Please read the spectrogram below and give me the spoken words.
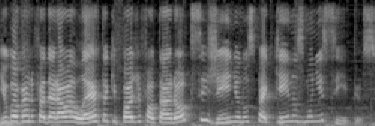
E o governo federal alerta que pode faltar oxigênio nos pequenos municípios.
